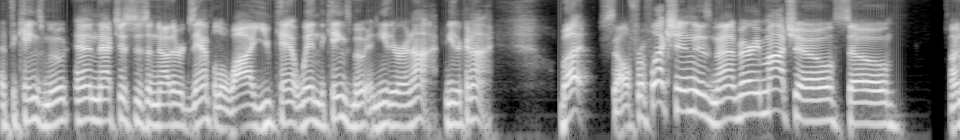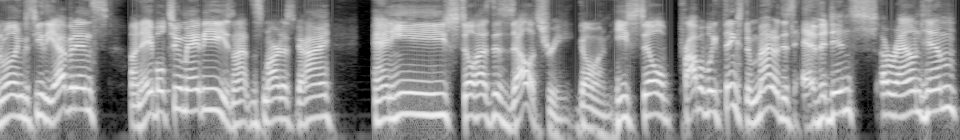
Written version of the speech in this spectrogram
at the King's Moot. And that just is another example of why you can't win the King's Moot, and neither can I. Neither can I. But self reflection is not very macho. So unwilling to see the evidence, unable to, maybe. He's not the smartest guy. And he still has this zealotry going. He still probably thinks no matter this evidence around him,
